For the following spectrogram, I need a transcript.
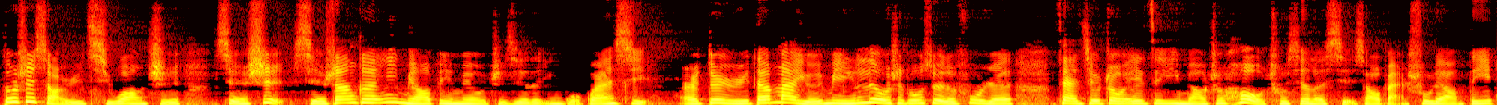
都是小于期望值，显示血栓跟疫苗并没有直接的因果关系。而对于丹麦有一名六十多岁的妇人，在接种 A Z 疫苗之后，出现了血小板数量低、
